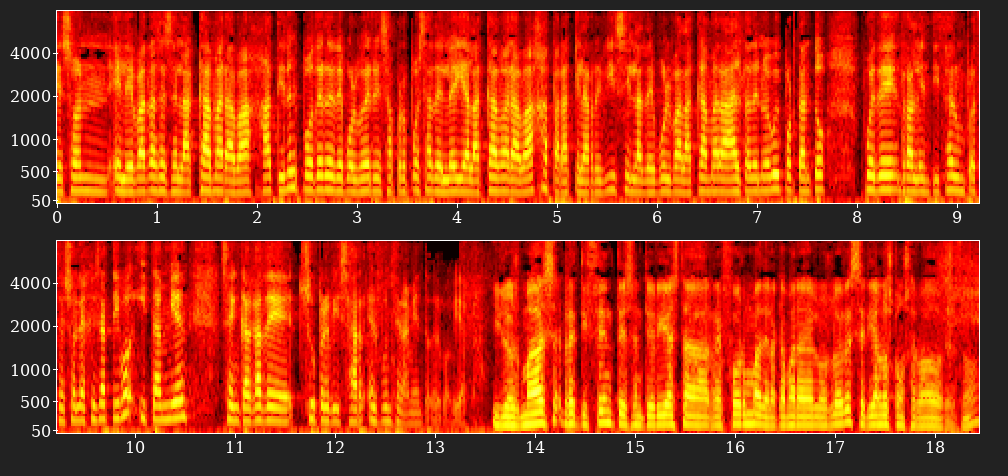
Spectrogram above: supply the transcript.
que son elevadas desde la Cámara Baja, tiene el poder de devolver esa propuesta de ley a la Cámara Baja para que la revise y la devuelva a la Cámara Alta de nuevo y, por tanto, puede ralentizar un proceso legislativo y también se encarga de supervisar el funcionamiento del Gobierno. Y los más reticentes, en teoría, a esta reforma de la Cámara de los Lores serían los conservadores, ¿no?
